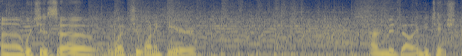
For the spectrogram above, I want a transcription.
uh, which is uh, what you want to hear on Mid Valley Mutations.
